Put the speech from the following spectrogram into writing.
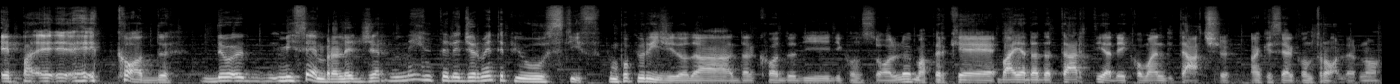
E, pa- e- e- e COD devo- mi sembra leggermente, leggermente più stiff, un po' più rigido da- dal COD di, di console, ma perché vai ad adattarti a dei comandi touch, anche se hai il controller, no?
